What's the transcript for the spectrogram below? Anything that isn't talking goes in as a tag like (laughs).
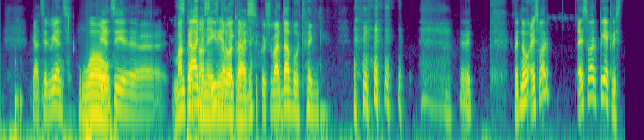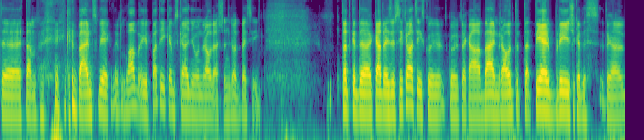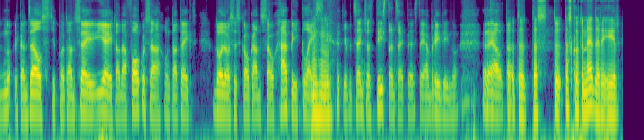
Kāds ir viens, wow. viens uh, Man personīgi ir otrādi. kurš var dabūt. bet, bet, nu, es varu, es varu piekrist uh, tam, (laughs) kad bērnu smieklīgi ir labi, ir patīkami skaņa un raudāšana ļoti besīga. Tad, kad uh, kādreiz ir situācijas, kur, kur tā kā, bērni raud, tad tie ir brīži, kad es tā kā, nu, kā dzels, ķipa, tādu seju ieeju tādā fokusā un tā teikt, dodos uz kaut kādu savu happy place. Mm. -hmm. (laughs) ja cenšos distancēties tajā brīdī no Ta- realitātes. ta- Tas, tu, tas, ko tu nedari, ir,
